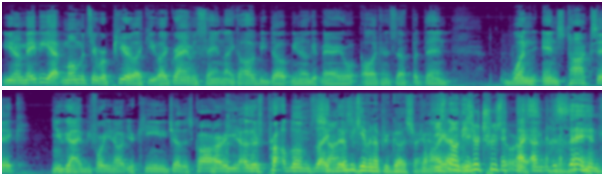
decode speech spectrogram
you know, maybe at moments they were pure, like you, like Ryan was saying, like, oh, it'd be dope, you know, get married, all that kind of stuff. But then one ends toxic. You guys, before you know it, you're keying each other's car. You know, there's problems. Like, Sean, there's don't be giving up your ghost right Come now. on, These, I no, these are true stories. I, I'm just saying.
